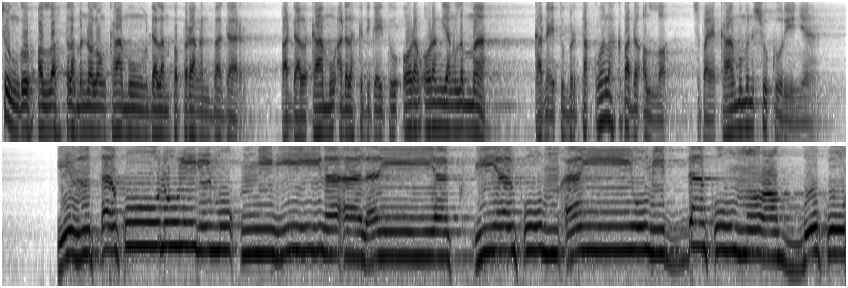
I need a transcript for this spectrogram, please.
Sungguh Allah telah menolong kamu dalam peperangan Badar, padahal kamu adalah ketika itu orang-orang yang lemah. Karena itu bertakwalah kepada Allah supaya kamu mensyukurinya. إذ تقول للمؤمنين ألن يكفيكم أن يمدكم ربكم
